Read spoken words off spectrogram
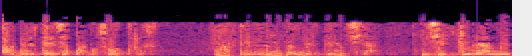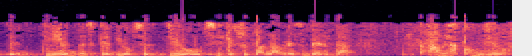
advertencia para nosotros. Una tremenda advertencia. Y si tú realmente entiendes que Dios es Dios y que su palabra es verdad, habla con Dios.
